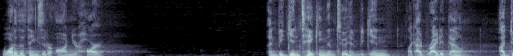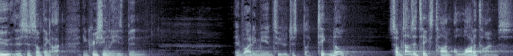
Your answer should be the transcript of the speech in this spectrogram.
What are the things that are on your heart? And begin taking them to Him. Begin, like, I'd write it down. I do, this is something I, increasingly He's been inviting me into to just like take note. Sometimes it takes time, a lot of times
